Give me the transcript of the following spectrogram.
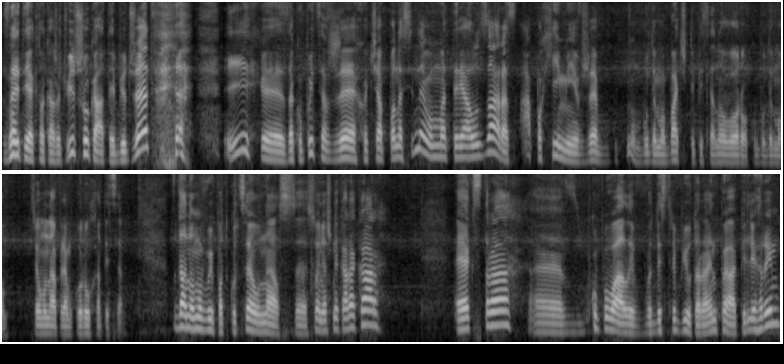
знаєте, як то кажуть, відшукати бюджет і е, закупитися вже хоча б по насінневому матеріалу зараз, а по хімії вже ну, будемо бачити після Нового року, будемо в цьому напрямку рухатися. В даному випадку це у нас е, соняшник Аракар екстра. Е, Купували в дистриб'ютора НПА Пілігрим.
